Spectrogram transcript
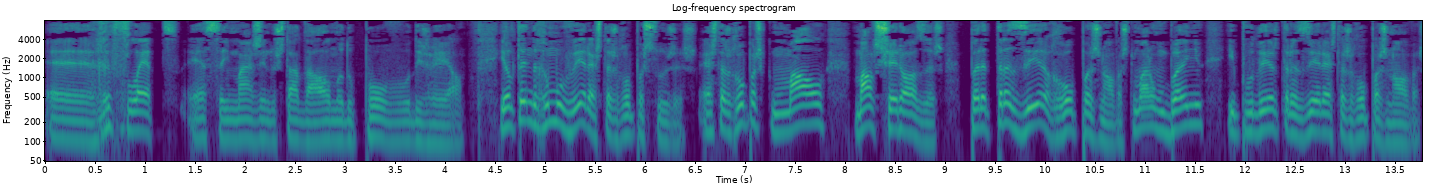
uh, reflete essa imagem do estado da alma do povo de Israel. Ele tem de remover estas roupas sujas, estas roupas que mal, mal cheirosas, para trazer roupas novas, tomar um banho e poder trazer estas roupas novas.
